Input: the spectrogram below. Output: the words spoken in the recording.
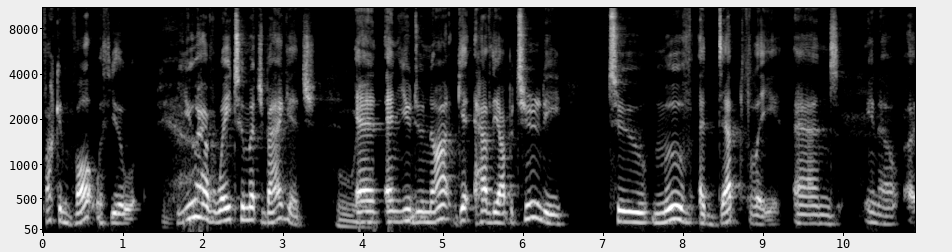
fucking vault with you, Yeah. you have way too much baggage Ooh, and and you do not get have the opportunity to move adeptly and you know uh,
